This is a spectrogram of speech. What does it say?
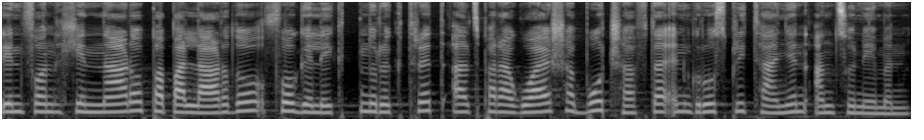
den von Genaro Papalardo vorgelegten Rücktritt als paraguayischer Botschafter in Großbritannien anzunehmen.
